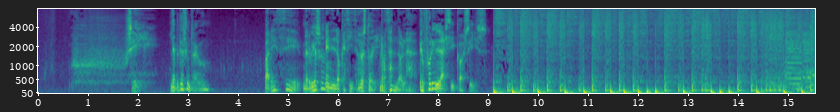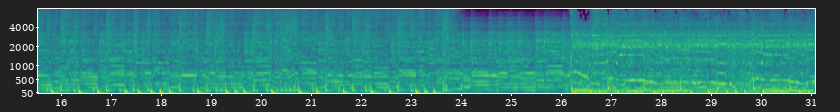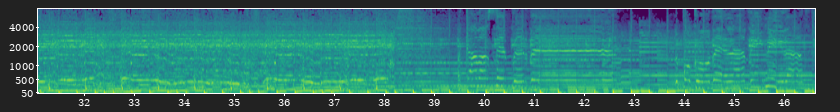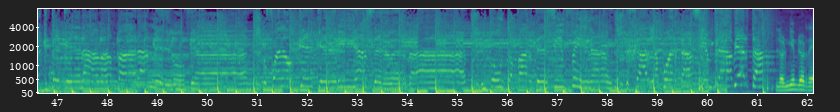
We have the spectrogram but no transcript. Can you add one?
Sí. ¿Le apetece un trago? Parece... ¿Nervioso? Enloquecido. Lo estoy. Rozándola. ¿Euforia? La psicosis.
